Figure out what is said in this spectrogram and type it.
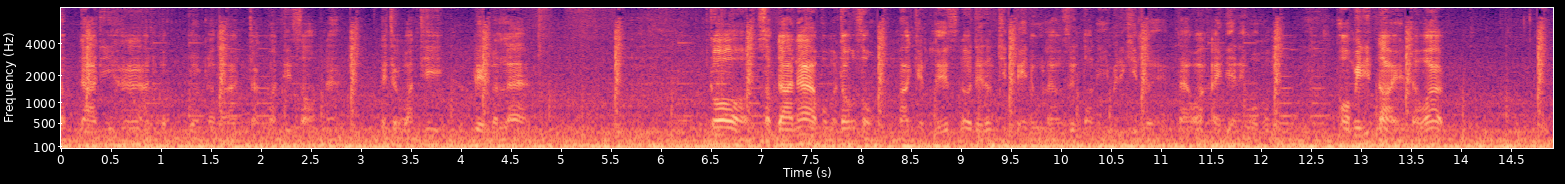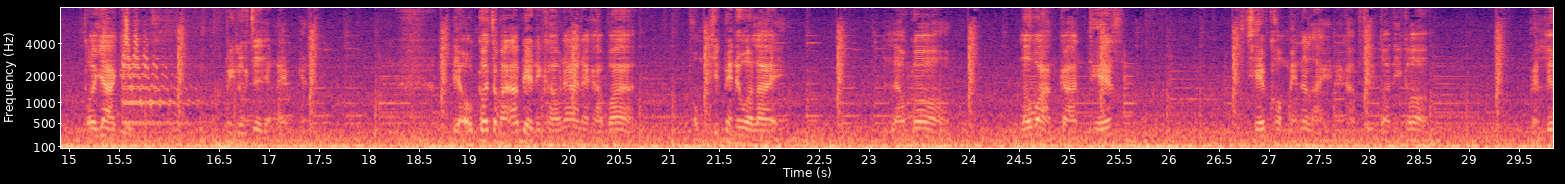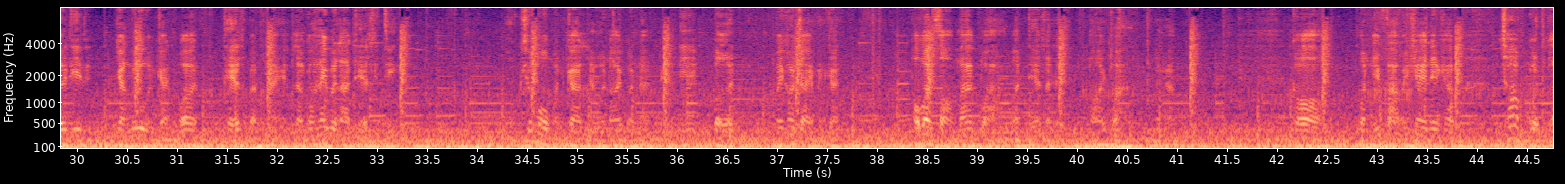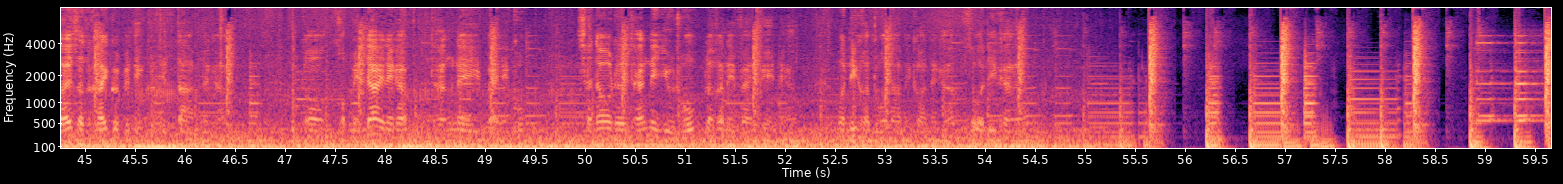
สัปดาห์ที่ห้าโดยประมาณจากวันที่สองนะในจากวันที่เรียนวันแรก สัปดาห์หน้าผมจะต้องส่ง Market List เออเดี๋ยวต้องคิดเมนูแล้ว ซึ่งตอนนี้ไม่ได้คิดเลย แต่ว่าไอเดียในหัวผมพอมีนิดหน่อย แต่ว่า ก็ยากอยู่ไม่รู้จะยังไงเหมือนกัน เดี๋ยวก็จะมาอัปเดตในคราวหน้านะครับ ว่า ผมคิดเมนูอะไร แล้วก็ระหว่างการเทสเชฟคอมเมนต์อะไรนะครับ ซึ่งตอนนี้ก็เป็นเรื่องที่ยังไม่รู้เหมือนกันว่าเทสแบบไหน แล้วก็ให้เวลาเทสจริงๆ ช anel เดินทั้งใน YouTube แล้วก็ในแฟนเพจนะครับ วันนี้ขอตัวลาไปก่อนนะครับ สวัสดีครับ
